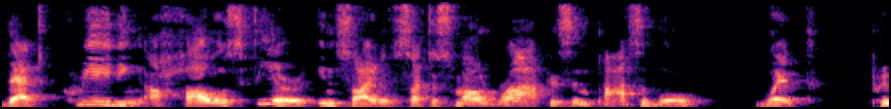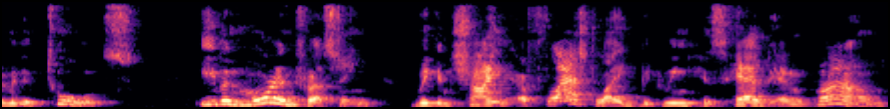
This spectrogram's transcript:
that creating a hollow sphere inside of such a small rock is impossible with primitive tools. Even more interesting, we can shine a flashlight between his head and crown,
